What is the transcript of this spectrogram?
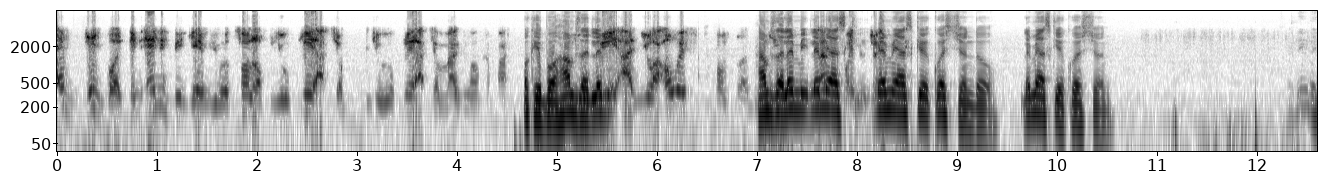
Everybody in any big game, you will turn up. You play at your you will play at your maximum capacity. Okay, but Hamza, you, let me play at, you are always comfortable. Hamza, let me let me ask let me ask you a question though. Let me ask you a question. I think the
